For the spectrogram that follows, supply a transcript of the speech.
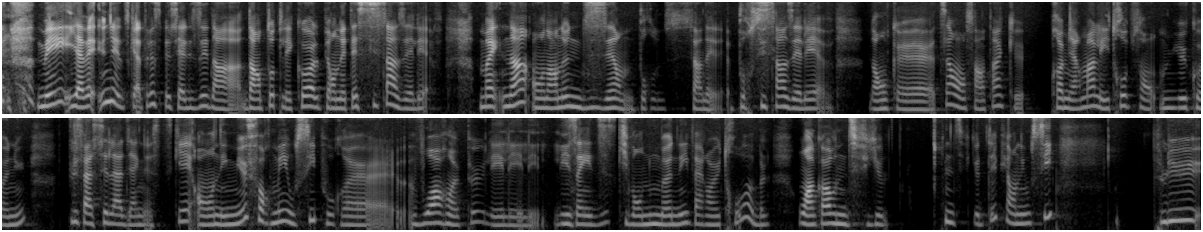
Mais il y avait une éducatrice spécialisée dans, toute l'école, puis on était 600 élèves. Maintenant, on en a une dizaine pour, une 600, élèves- pour 600 élèves. Donc, tu sais, on s'entend que, premièrement, les troubles sont mieux connus, plus faciles à diagnostiquer. On est mieux formé aussi pour euh, voir un peu les, les- les- indices qui vont nous mener vers un trouble ou encore une difficulté. Une difficulté. Puis on est aussi plus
